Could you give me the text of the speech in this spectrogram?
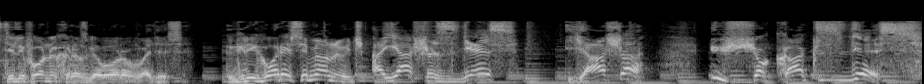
телефонных разговоров в Одессе. Григорий Семенович, а Яша здесь? Яша? Еще как здесь?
